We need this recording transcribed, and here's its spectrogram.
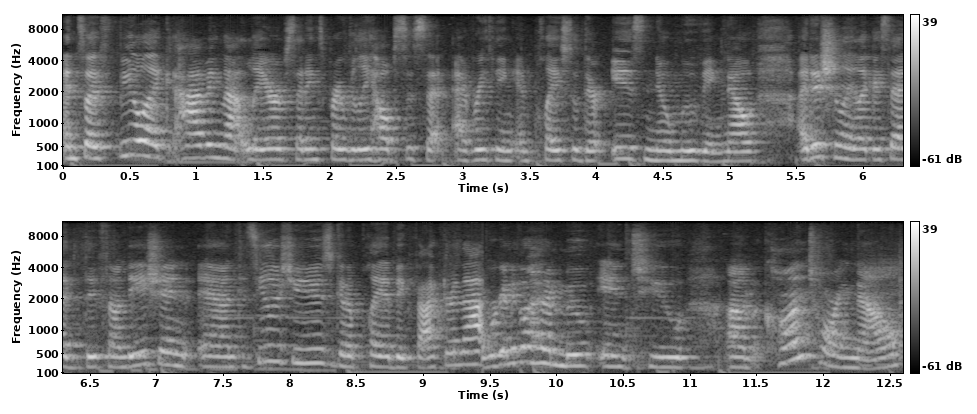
And so I feel like having that layer of setting spray really helps to set everything in place so there is no moving. Now, additionally, like I said, the foundation and concealers you use are gonna play a big factor in that. We're gonna go ahead and move into um, contouring now.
